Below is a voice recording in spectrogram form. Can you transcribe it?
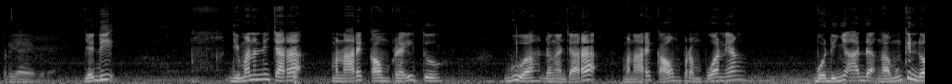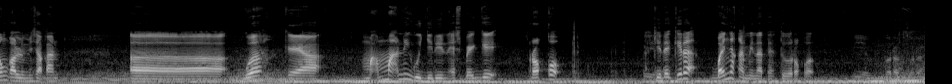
Pria ya pria jadi gimana nih cara menarik kaum pria itu? Gua dengan cara menarik kaum perempuan yang bodinya ada. Nggak mungkin dong kalau misalkan eh gua kayak emak-emak nih gue jadiin SPG rokok. Iya. kira-kira banyak nggak minatnya tuh rokok? Iya kurang kurang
